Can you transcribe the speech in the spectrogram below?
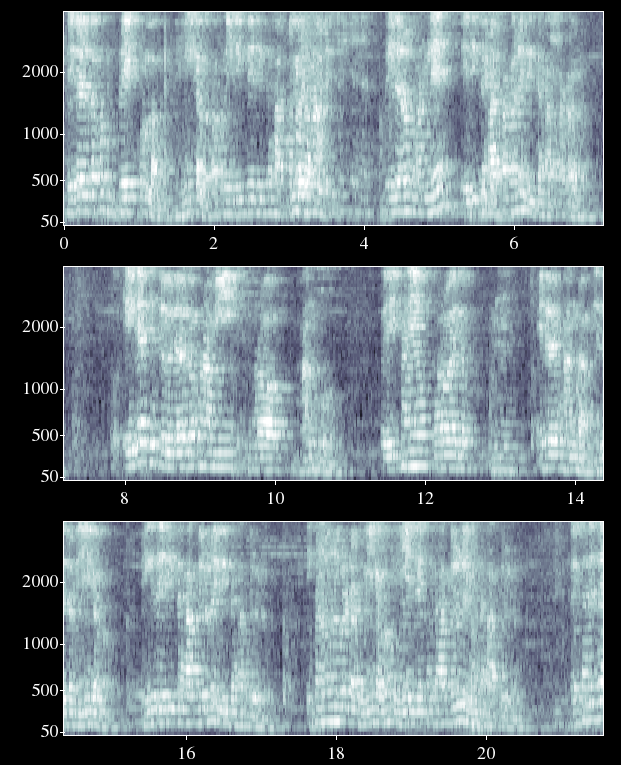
তো এটারে যখন ব্রেক করলাম ভেঙে গেল তখন এই দিক দিয়ে দিক দিয়ে হাত পাকাইলো না? তো এটারও ভাঙলে এই দিক দিয়ে হাত পাকাইলো এই দিক দিয়ে হাত পাকাইলো তো এইটার ক্ষেত্রে ওইটারে যখন আমি ধরো ভাঙবো তো এইখানেও ধরো এই যে এটারে ভাঙলাম এদের ভেঙে গেল ভেঙে যে এই দিয়ে হাত বেরোলো দিয়ে হাত বেরোলো। এখানে মনে করে এটা ভেঙে গেল ভেঙে যে এখান হাত বেরোলো এখান হাত বেরোলো। এখানে যে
